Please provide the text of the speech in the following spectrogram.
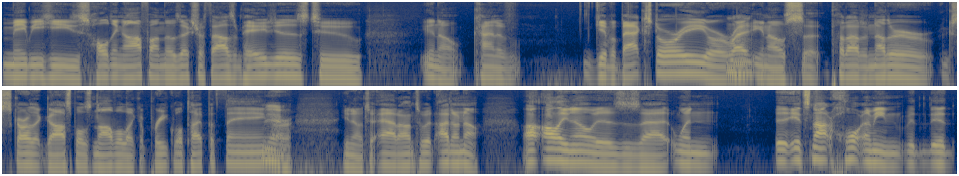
maybe he's holding off on those extra thousand pages to, you know, kind of give a backstory or write, you know, s- put out another Scarlet Gospels novel like a prequel type of thing, Yeah. or you know, to add on to it. I don't know. Uh, all I know is, is that when it's not hor- I mean, it, it,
